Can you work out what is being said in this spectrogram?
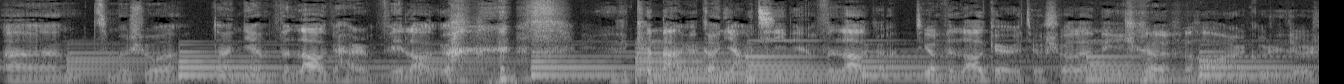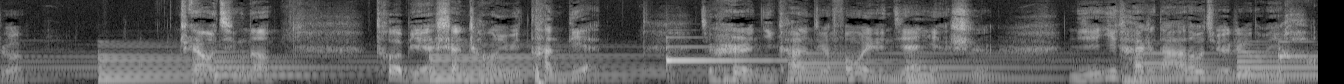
呃，怎么说？到底念 vlog 还是 vlog？看哪个更洋气一点？vlog 这个 vlogger 就说了那一个 很好玩的故事，就是说陈小青呢特别擅长于探店，就是你看这个《风味人间》也是，你一开始大家都觉得这个东西好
